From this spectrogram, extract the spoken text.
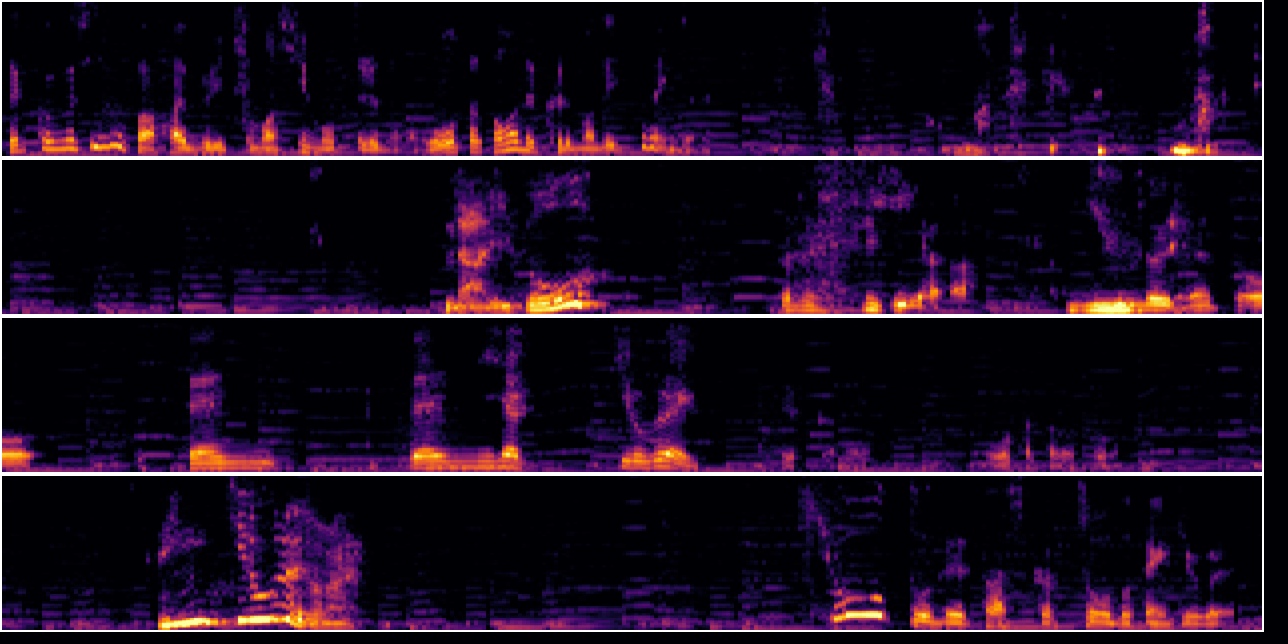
せっかく新藤さんハイブリッドマシン持ってるんだから、大阪まで車で行ったらいいんじゃないですか？まあね。まあね。辛いぞ。いや、しんどいえっと、千、1200キロぐらいですかね。大阪だと。1000キロぐらいじゃない京都で確かちょうど1000キロぐらいです。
